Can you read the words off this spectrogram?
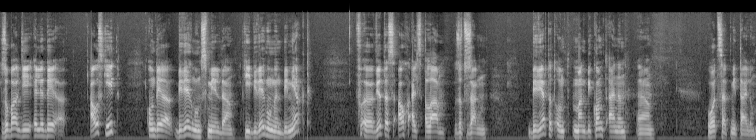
Sobald die LED ausgeht, und der Bewegungsmelder die Bewegungen bemerkt, äh, wird das auch als Alarm sozusagen bewertet und man bekommt eine äh, WhatsApp-Mitteilung.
